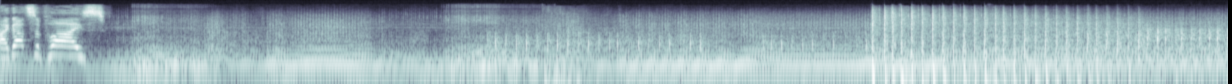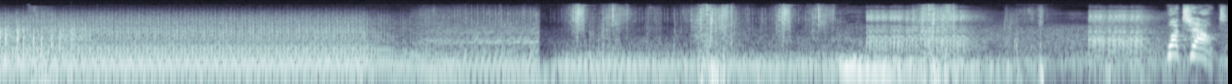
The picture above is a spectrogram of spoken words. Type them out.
I got supplies. Watch out!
